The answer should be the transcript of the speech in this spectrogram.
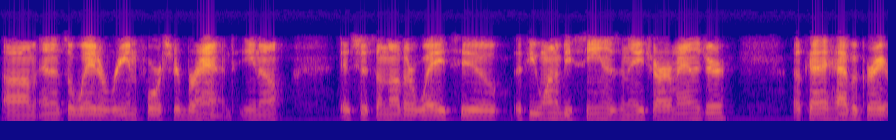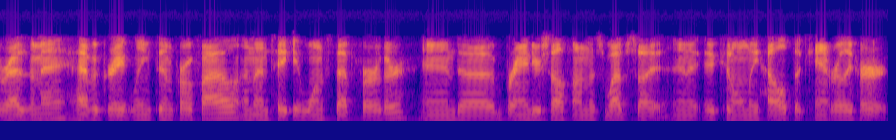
um, and it's a way to reinforce your brand. You know, it's just another way to if you want to be seen as an HR manager. Okay, have a great resume, have a great LinkedIn profile, and then take it one step further and uh, brand yourself on this website. And it, it can only help; it can't really hurt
